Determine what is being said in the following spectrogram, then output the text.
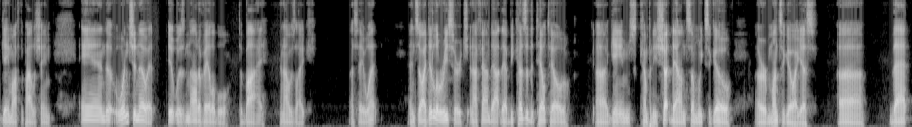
game off the pile of shame. And wouldn't you know it, it was not available to buy. And I was like, I say what? And so I did a little research and I found out that because of the Telltale uh, Games company shutdown some weeks ago, or months ago, I guess, uh, that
